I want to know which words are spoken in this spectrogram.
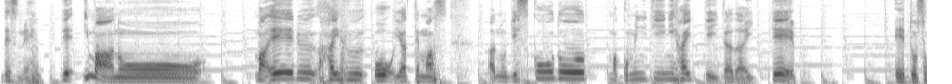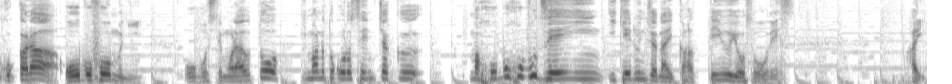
ですね。で、今、あのー、まあ、 AL 配布をやってます。あのディスコード、まあ、コミュニティに入っていただいて、えーと、そこから応募フォームに応募してもらうと今のところ先着、まあ、ほぼほぼ全員いけるんじゃないかっていう予想です。はい。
